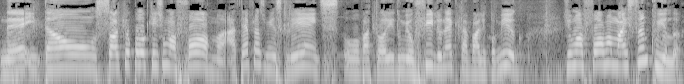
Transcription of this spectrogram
né? Então, só que eu coloquei de uma forma, até para as minhas clientes, o Batório e do meu filho, né, que trabalha comigo, de uma forma mais tranquila.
